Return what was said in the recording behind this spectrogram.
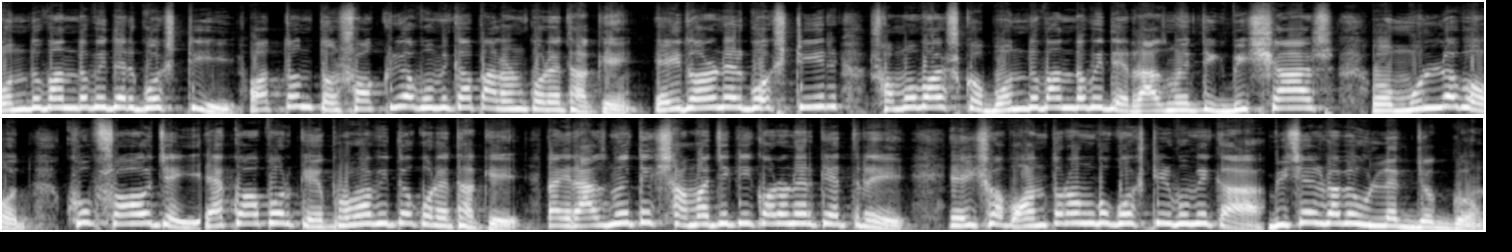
বন্ধু বান্ধবীদের গোষ্ঠী অত্যন্ত সক্রিয় ভূমিকা পালন করে থাকে। এই ধরনের গোষ্ঠীর সমবয়স্ক বন্ধু বান্ধবীদের রাজনৈতিক বিশ্বাস ও মূল্যবোধ খুব সহজেই একে অপরকে প্রভাবিত করে থাকে। তাই রাজনৈতিক সামাজিকীকরণের ক্ষেত্রে এই সব অন্তরঙ্গ গোষ্ঠীর ভূমিকা বিশেষভাবে উল্লেখযোগ্য।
